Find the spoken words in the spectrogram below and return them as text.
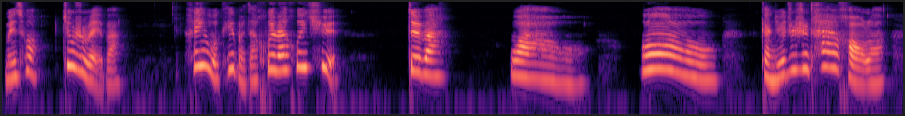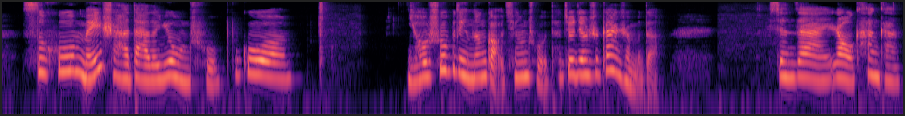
没错，就是尾巴。嘿，我可以把它挥来挥去，对吧？哇哦，哇哦，感觉真是太好了。似乎没啥大的用处，不过以后说不定能搞清楚它究竟是干什么的。现在让我看看。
